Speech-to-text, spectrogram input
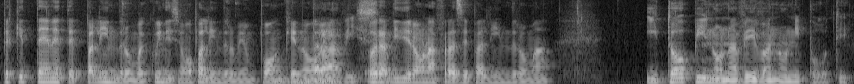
Perché Tenet è palindromo e quindi siamo palindromi un po' anche noi. Bravissimo. Ora vi dirò una frase palindroma. I topi non avevano nipoti.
